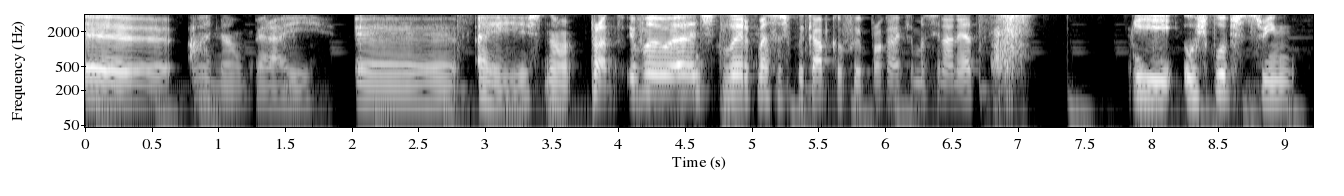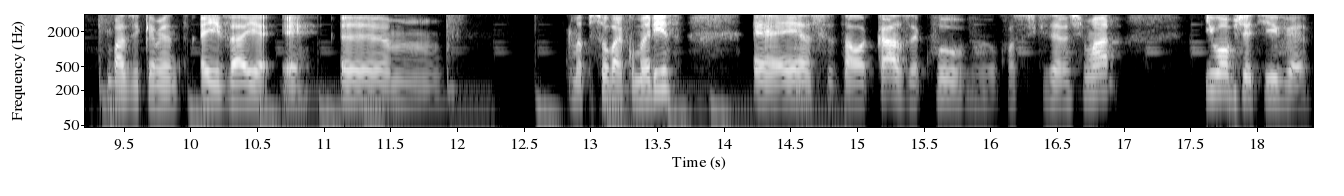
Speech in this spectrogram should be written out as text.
Uh, ah, não, espera aí. Uh, aí, isto não. Pronto, eu vou, antes de ler, começo a explicar porque eu fui procurar aqui uma cena net. E os clubes de swing, basicamente, a ideia é. Um, uma pessoa vai com o marido, é essa tal casa, clube, o que vocês quiserem chamar, e o objetivo é.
